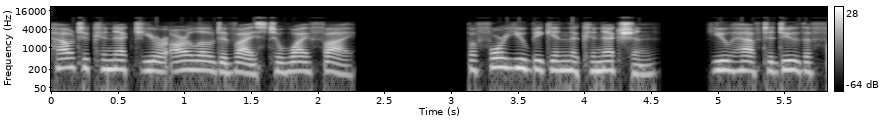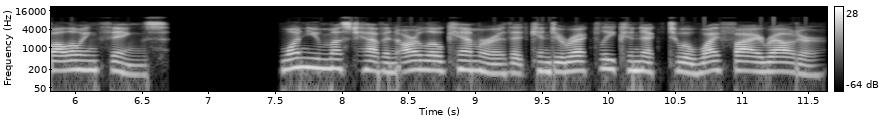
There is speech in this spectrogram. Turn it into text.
How to connect your Arlo device to Wi-Fi. Before you begin the connection, you have to do the following things. 1. You must have an Arlo camera that can directly connect to a Wi-Fi router.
